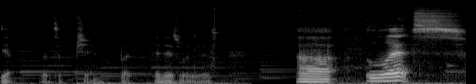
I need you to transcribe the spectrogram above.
Yep, that's a shame, but it is what it is. Uh, let's.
